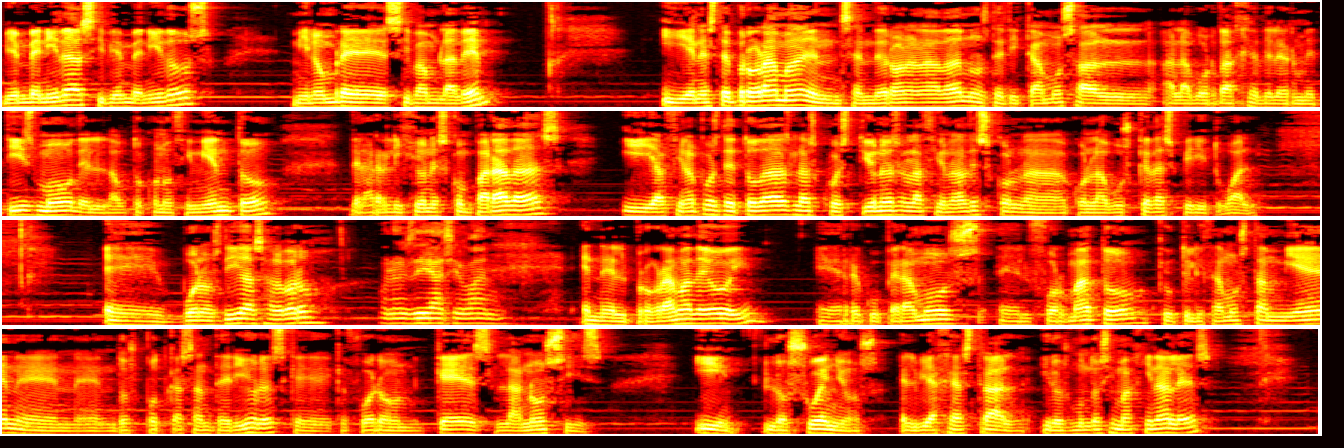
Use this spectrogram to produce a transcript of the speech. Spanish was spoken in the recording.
Bienvenidas y bienvenidos. Mi nombre es Iván Bladé y en este programa, en Sendero a la Nada, nos dedicamos al, abordaje del hermetismo, del autoconocimiento, de las religiones comparadas y al final pues de todas las cuestiones relacionadas con la, con la búsqueda espiritual. Eh, buenos días Álvaro. Buenos días Iván. En el programa de hoy eh, recuperamos el formato que utilizamos también en, dos podcasts anteriores, que, fueron ¿Qué es la gnosis? y Los sueños, el viaje astral y los mundos imaginales.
